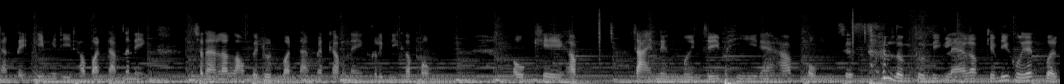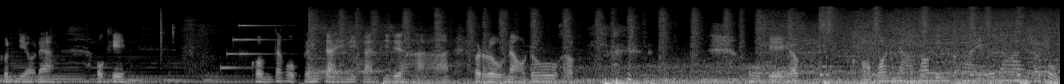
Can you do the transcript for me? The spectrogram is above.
นักเตะที่ไม่ดีเท่าบอลดำนั่นเอง ฉะนั้นแล้วเราไปลุ้นบอลดำกันครับในคลิปนี้ครับผม โอเคครับจ่าย 10,000 GP นะครับ ผมเสียลงทุนอีกแล้วครับ คลิปนี้คงจะเปิดคนเดียวนะ โอเค ความตั้งอกตั้งใจในการที่จะหาโรนัลโดครับ โอเคครับ ขอบอลดำมาเป็นใครก็ได้ครับผม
